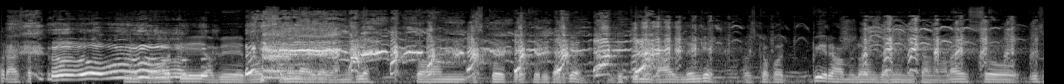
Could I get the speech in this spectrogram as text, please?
बहुत ही अभी बहुत समय लगेगा जाने के लिए। तो हम इसको पूरा कैरी करके डिक्की में डाल देंगे उसके बाद फिर हम लॉन्ग जर्नी निकालने वाला है। सो इस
